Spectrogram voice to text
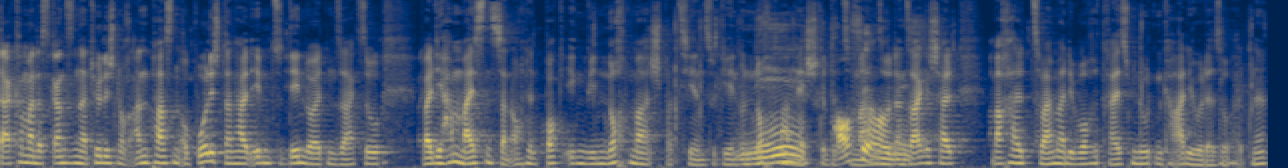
Da kann man das Ganze natürlich noch anpassen, obwohl ich dann halt eben zu den Leuten sage so, weil die haben meistens dann auch nicht Bock irgendwie nochmal spazieren zu gehen und Nee, noch mal mehr Schritte zu machen. So, dann sage ich halt, mach halt zweimal die Woche 30 Minuten Cardio oder so halt, ne?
